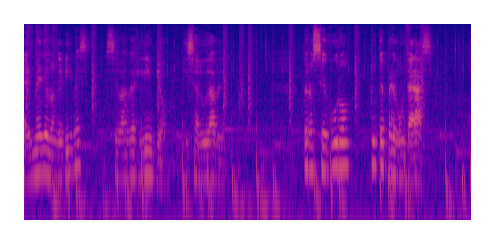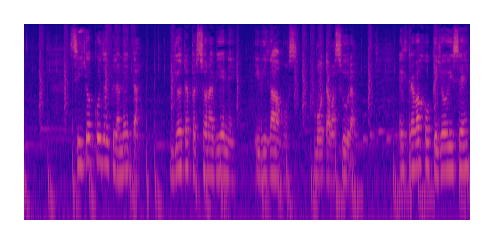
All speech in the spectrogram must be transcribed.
el medio donde vives se va a ver limpio y saludable. Pero seguro tú te preguntarás, si yo cuido el planeta, y otra persona viene y digamos, bota basura, el trabajo que yo hice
